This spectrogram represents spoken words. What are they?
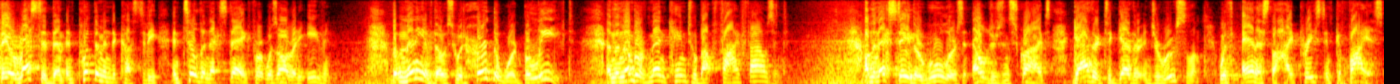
They arrested them and put them into custody until the next day, for it was already even. But many of those who had heard the word believed, and the number of men came to about 5,000. On the next day, the rulers and elders and scribes gathered together in Jerusalem with Annas the high priest and Caiaphas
